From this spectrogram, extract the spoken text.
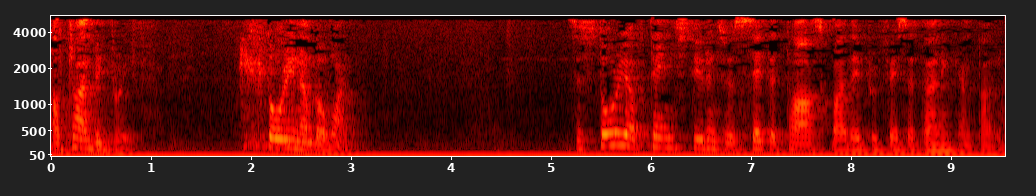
I'll try and be brief. Story number one. It's a story of ten students who are set a task by their professor, Tony Campolo.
